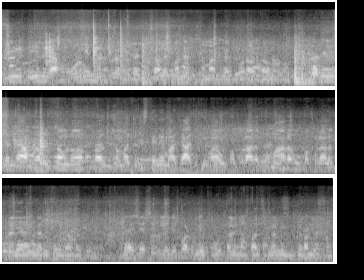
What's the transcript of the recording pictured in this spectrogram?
జై డీలుగా మూడు గ్రూపులుగా విభజించాలని మొదటి సమాజ్ గారు పోరాడుతూ ఉన్నారు. అదేవిధంగా ప్రభుత్వంలో ప్రభుత్వం మంత్రిస్తేనే మా జాతికి మా ఉపకులాలకు మాల ఉపకులాలకు కూడా న్యాయం జరుగుతుంది కాబట్టి దయచేసి ఈ రిపోర్ట్ మీ ప్రభుత్వానికి పంపాల్సిందిగా మీకు విజ్ఞప్తి చేస్తాం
